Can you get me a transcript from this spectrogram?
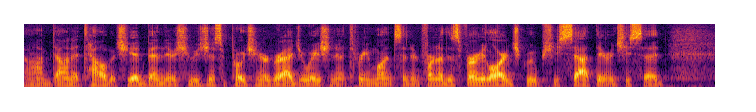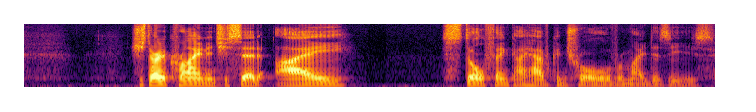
um, down at talbott she had been there she was just approaching her graduation at three months and in front of this very large group she sat there and she said she started crying and she said, I still think I have control over my disease.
